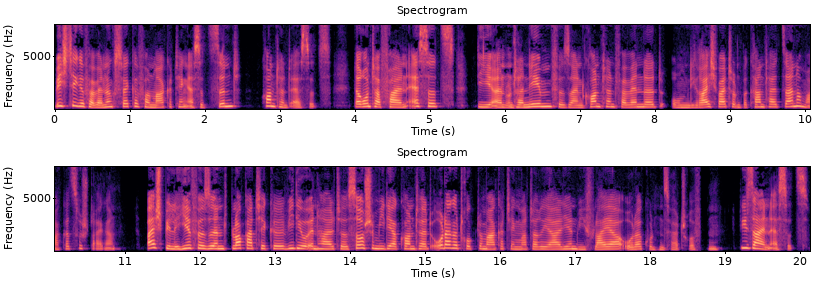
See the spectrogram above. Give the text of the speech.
Wichtige Verwendungszwecke von Marketing Assets sind Content Assets. Darunter fallen Assets, die ein Unternehmen für seinen Content verwendet, um die Reichweite und Bekanntheit seiner Marke zu steigern. Beispiele hierfür sind Blogartikel, Videoinhalte, Social Media Content oder gedruckte Marketingmaterialien wie Flyer oder Kundenzeitschriften. Design Assets.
